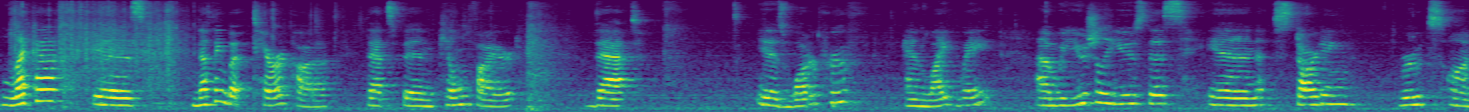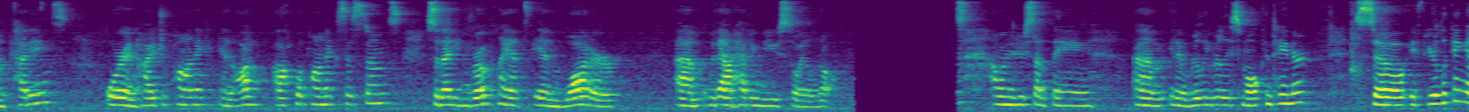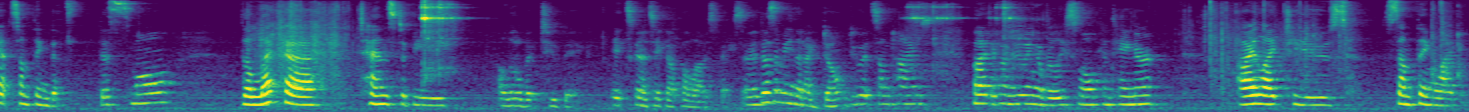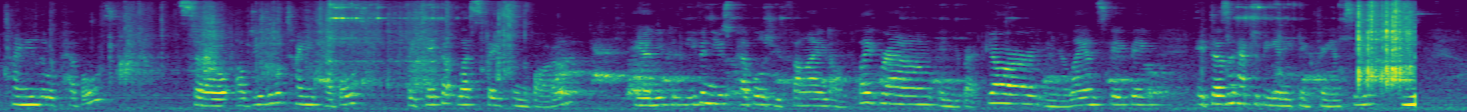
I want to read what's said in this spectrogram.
Leca is nothing but terracotta that's been kiln fired, that is waterproof and lightweight. Um, we usually use this in starting roots on cuttings or in hydroponic and aquaponic systems so that you can grow plants in water um, without having to use soil at all. I want to do something um, in a really, really small container. So if you're looking at something that's this small, the leca tends to be a little bit too big. It's going to take up a lot of space. And it doesn't mean that I don't do it sometimes, but if I'm doing a really small container, I like to use something like tiny little pebbles. So I'll do little tiny pebbles. They take up less space in the bottom. And you can even use pebbles you find on playground, in your backyard, in your landscaping. It doesn't have to be anything fancy.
